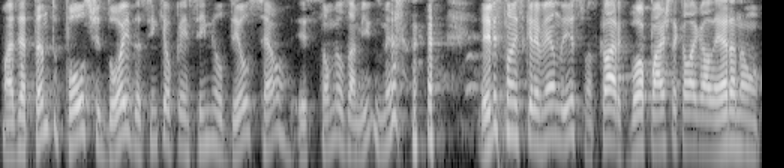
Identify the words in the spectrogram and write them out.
Mas é tanto post doido assim que eu pensei, meu Deus do céu, esses são meus amigos mesmo? Eles estão escrevendo isso, mas claro, boa parte daquela galera não,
